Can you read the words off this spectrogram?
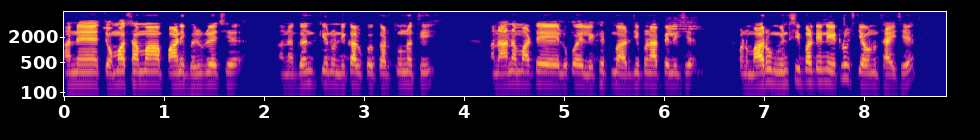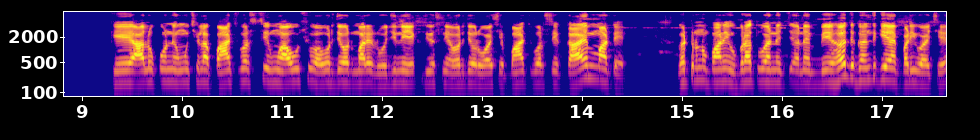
અને ચોમાસામાં પાણી ભર્યું રહે છે અને ગંદકીનો નિકાલ કોઈ કરતું નથી. અને આના માટે લોકોએ લેખિતમાં અરજી પણ આપેલી છે. પણ મારું મ્યુનિસિપાલિટીને એટલું જ કહેવાનું થાય છે કે આ લોકોને હું છેલ્લા પાંચ વર્ષથી હું આવું છું અવર જવર મારે રોજની એક દિવસની અવર જવર હોય છે, પાંચ વર્ષથી કાયમ માટે ગટરનું પાણી ઉભરાતું હોય અને બેહદ ગંદકી પડી હોય છે,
